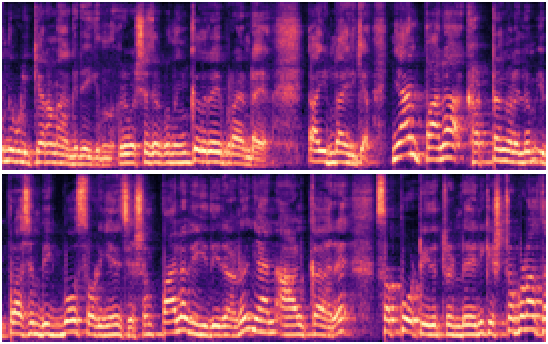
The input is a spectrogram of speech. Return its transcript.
എന്ന് വിളിക്കാനാണ് ആഗ്രഹിക്കുന്നത്. ഒരു പക്ഷേ ചിലപ്പോൾ നിങ്ങൾക്കെതിരെ അഭിപ്രായം ഉണ്ടായ ഉണ്ടായിരിക്കാം. ഞാൻ പല ഘട്ടങ്ങളിലും ഇപ്രാവശ്യം ബിഗ് ബോസ് തുടങ്ങിയതിന് ശേഷം പല രീതിയിലാണ് ഞാൻ ആൾക്കാരെ സപ്പോർട്ട് ചെയ്തിട്ടുണ്ട്. എനിക്ക് ഇഷ്ടപ്പെടാത്ത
